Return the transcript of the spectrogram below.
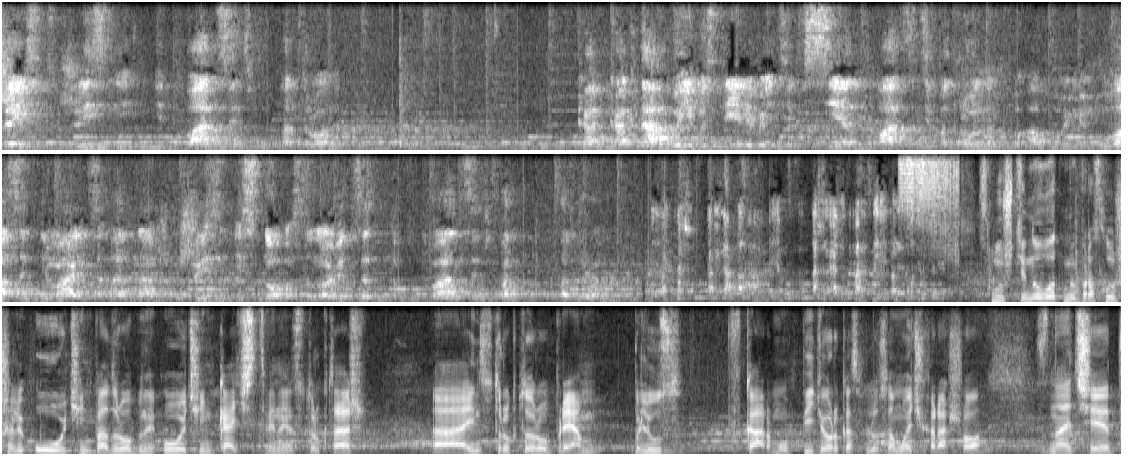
6 жизней и 20 патронов. Когда вы выстреливаете все 20 патронов в обойме, у вас отнимается одна жизнь и снова становится 20 пат- патронов. Слушайте, ну вот мы прослушали очень подробный, очень качественный инструктаж. А, инструктору прям плюс в карму, пятерка с плюсом, очень хорошо. Значит,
